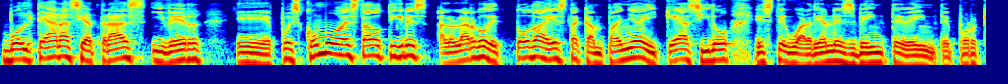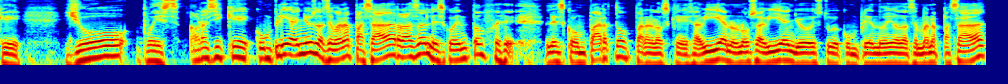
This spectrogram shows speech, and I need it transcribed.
voltear hacia atrás y ver eh, pues cómo ha estado Tigres a lo largo de toda esta campaña y qué ha sido este Guardianes 2020. Porque yo pues ahora sí que cumplí años la semana pasada, raza, les cuento, les comparto para los que sabían o no sabían, yo estuve cumpliendo años la semana pasada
